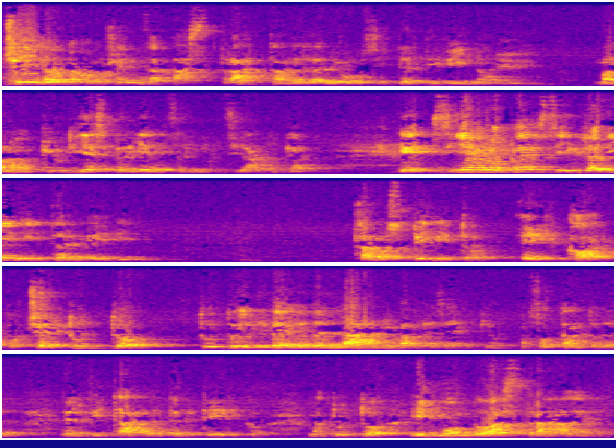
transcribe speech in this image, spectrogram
c'era una conoscenza astratta nella gnosi del divino, ma non più di esperienza iniziatica, e si erano persi i gradini intermedi tra lo spirito e il corpo, cioè tutto, tutto il livello dell'anima, per esempio, non soltanto del, del vitale, dell'eterico, ma tutto il mondo astrale,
